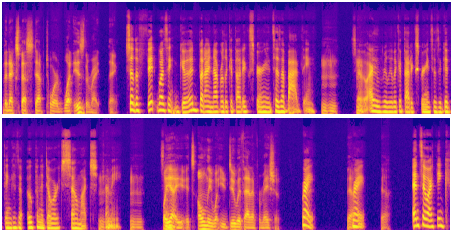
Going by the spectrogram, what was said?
the next best step toward what is the right thing. So the fit wasn't good, but I never look at that experience as a bad thing. hmm So Yeah. I really look at that experience as a good thing because it opened the door so much for Mhm. me. hmm So- Well, yeah, it's only what you do with that information. Right. Yeah. Right. And so I think,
